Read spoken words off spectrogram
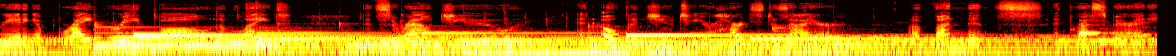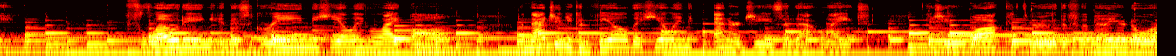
creating a bright green ball of light that surrounds you and opens you to your heart's desire, abundance, and prosperity floating in this green healing light ball. Imagine you can feel the healing energies of that light as you walk through the familiar door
